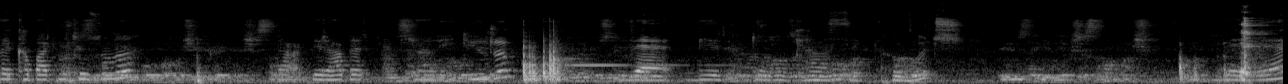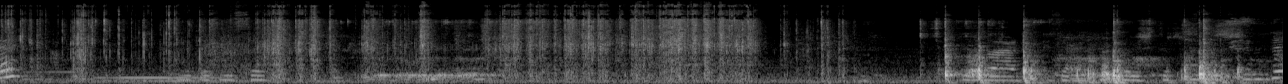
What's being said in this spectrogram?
Ve kabartma tozunu Ber- beraber ilave ediyorum. Ve bir dolu kase havuç. Elimizden geleni yapacağız tamam mı aşkım? Ve gözümüzü Bunlar güzel karıştıracağız şimdi.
